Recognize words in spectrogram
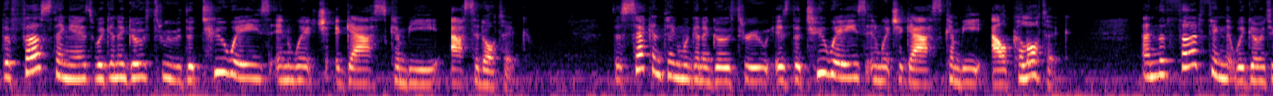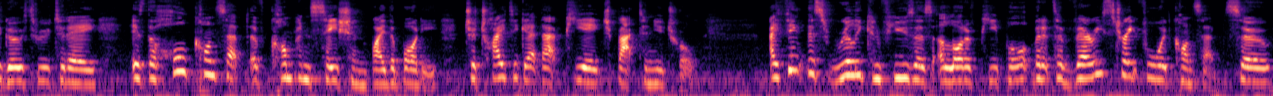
The first thing is we're going to go through the two ways in which a gas can be acidotic. The second thing we're going to go through is the two ways in which a gas can be alkalotic. And the third thing that we're going to go through today is the whole concept of compensation by the body to try to get that pH back to neutral. I think this really confuses a lot of people, but it's a very straightforward concept. So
